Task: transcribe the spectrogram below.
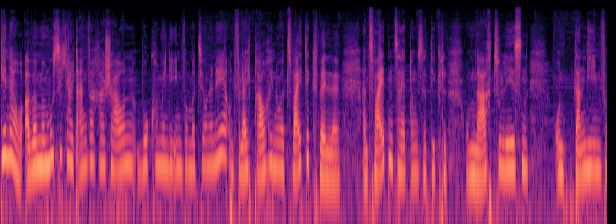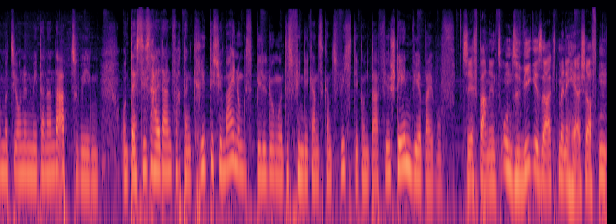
Genau, aber man muss sich halt einfach schauen, wo kommen die Informationen her. Und vielleicht brauche ich nur eine zweite Quelle, einen zweiten Zeitungsartikel, um nachzulesen und dann die Informationen miteinander abzuwägen. Und das ist halt einfach dann kritische Meinungsbildung und das finde ich ganz, ganz wichtig. Und dafür stehen wir bei WUF. Sehr spannend. Und wie gesagt, meine Herrschaften,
